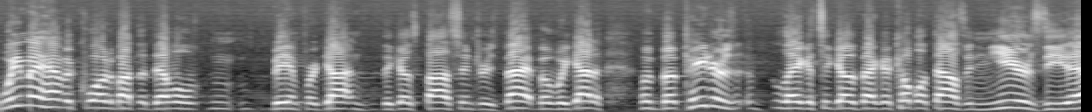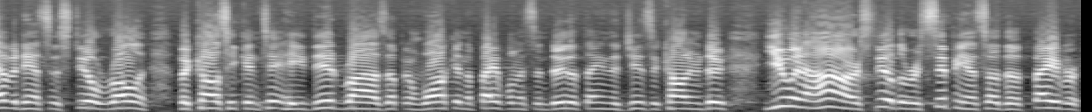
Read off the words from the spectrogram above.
We may have a quote about the devil being forgotten that goes five centuries back, but we got But Peter's legacy goes back a couple of thousand years. The evidence is still rolling because he he did rise up and walk in the faithfulness and do the thing that Jesus called him to do. You and I are still the recipients of the favor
